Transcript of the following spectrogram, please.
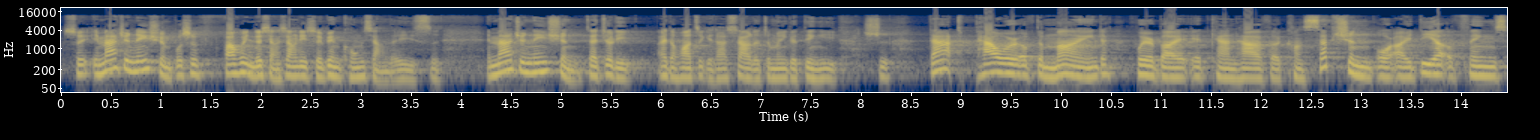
所以 imagination 不是发挥你的想象力、随便空想的意思。imagination 在这里，爱德华兹给他下了这么一个定义：是 that power of the mind whereby it can have a conception or idea of things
